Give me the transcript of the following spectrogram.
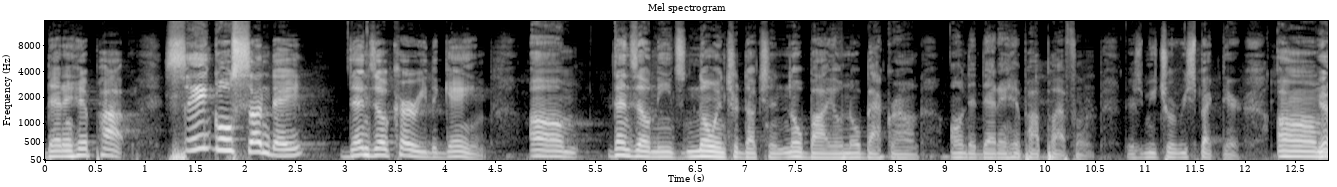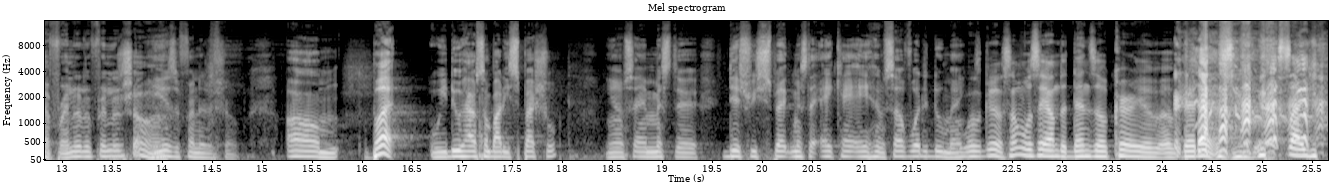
Dead End Hip Hop. Single Sunday, Denzel Curry, the game. Um, Denzel needs no introduction, no bio, no background on the Dead End Hip Hop platform. There's mutual respect there. Um, Yeah, friend of the friend of the show. he huh? is a friend of the show. Um, but we do have somebody special. You know what I'm saying? Mr. Disrespect, Mr. AKA himself. What to do, man? What's good? Some will say I'm the Denzel Curry of, of dead ends. it's like,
